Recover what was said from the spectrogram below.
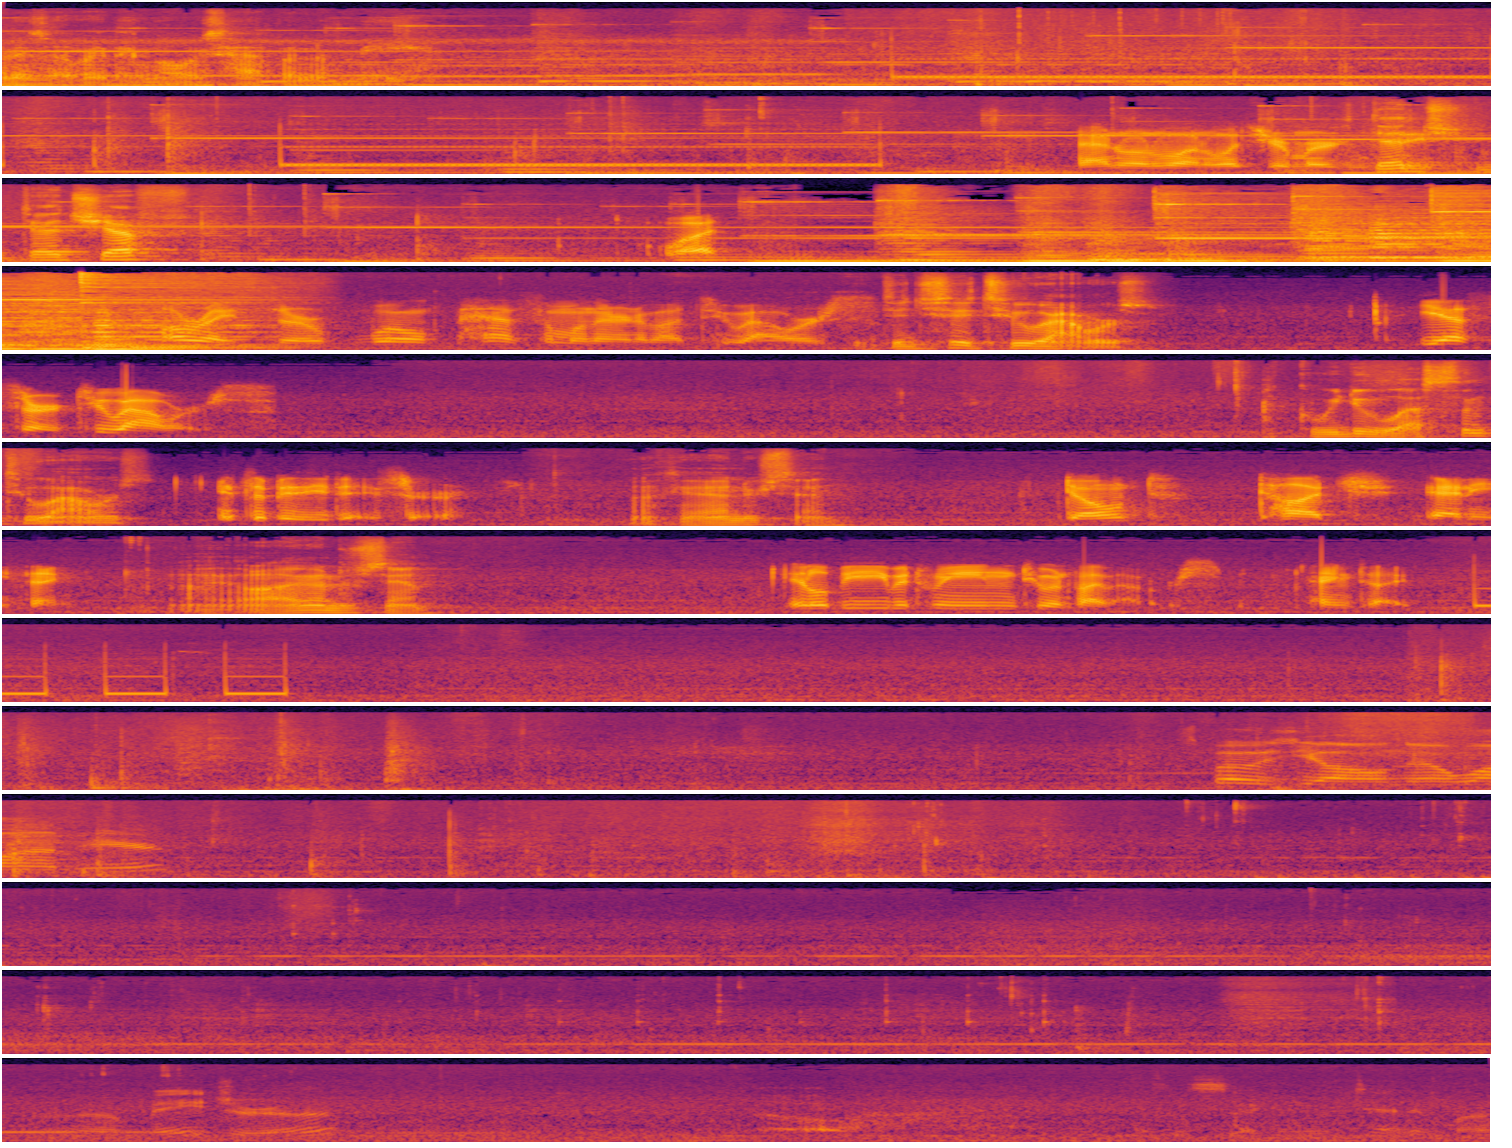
Why does everything always happen to me? Nine one one. What's your emergency? Dead, dead chef? What? All right, sir. We'll have someone there in about two hours. Did you say two hours? Yes, sir. Two hours. Can we do less than two hours? It's a busy day, sir. Okay, I understand. Don't touch anything. I, I understand. It'll be between two and five hours. Hang tight. Suppose y'all know why I'm here.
